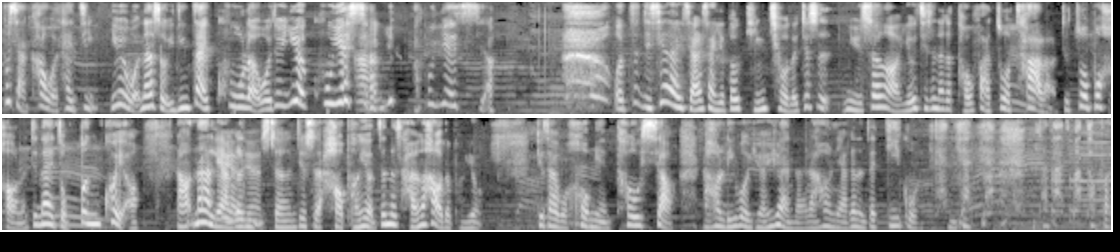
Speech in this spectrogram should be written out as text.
不想靠我太近，因为我那时候已经在哭了，我就越哭越想，越哭越想。我自己现在想想也都挺糗的，就是女生啊，尤其是那个头发做差了，就做不好了，就那种崩溃啊。然后那两个女生就是好朋友，真的是很好的朋友，就在我后面偷笑，然后离我远远的，然后两个人在嘀咕：“你看，你看，你看，你看他把头发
